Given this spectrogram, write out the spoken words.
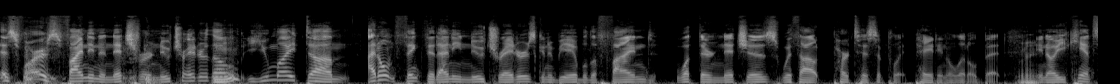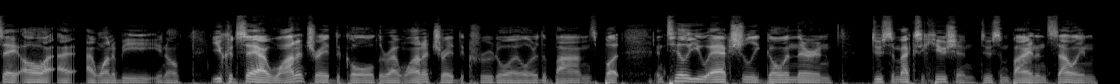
as far as finding a niche for a new trader, though, Mm-hmm. you might. Um, I don't think that any new trader is going to be able to find what their niche is without participating a little bit. Right. You know, you can't say, "Oh, I, I want to be." You know, you could say, "I want to trade the gold" or "I want to trade the crude oil or the bonds," but until you actually go in there and do some execution, do some buying and selling,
